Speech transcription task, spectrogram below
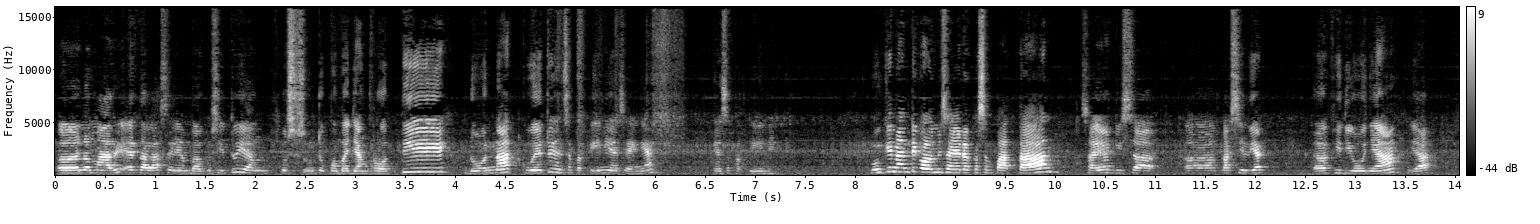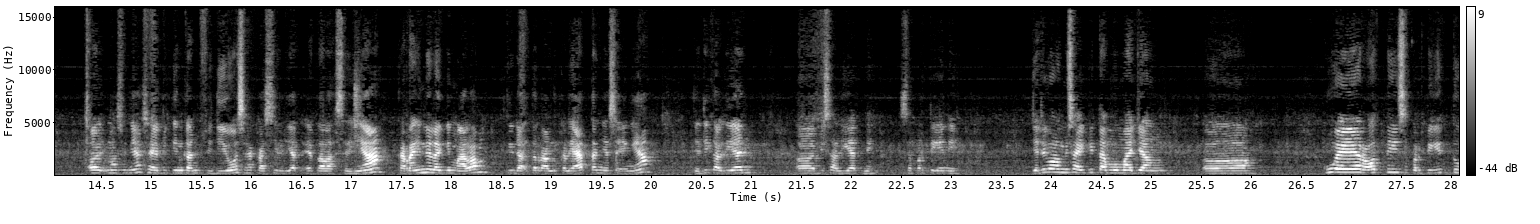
uh, lemari etalase yang bagus itu yang khusus untuk memajang roti donat kue itu yang seperti ini ya sayang ya. Yang seperti ini. Mungkin nanti kalau misalnya ada kesempatan saya bisa uh, kasih lihat uh, videonya ya. Oh, maksudnya saya bikinkan video saya kasih lihat etalasenya. Karena ini lagi malam tidak terlalu kelihatan ya sayangnya jadi kalian uh, bisa lihat nih seperti ini. Jadi kalau misalnya kita memajang uh, kue roti seperti itu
